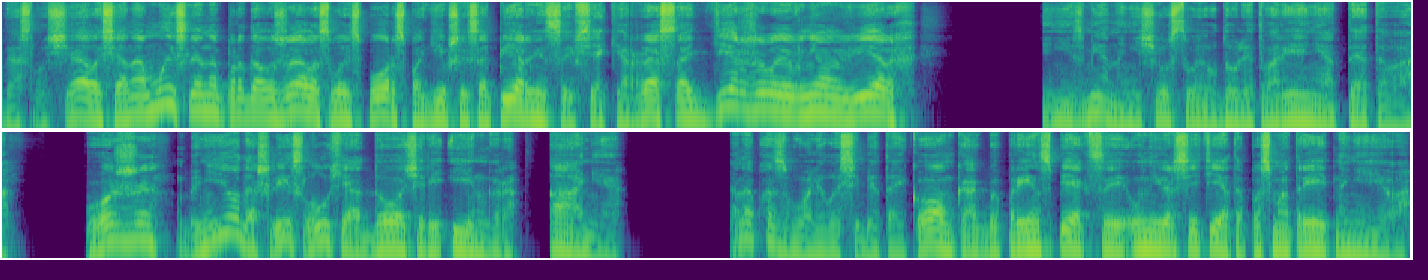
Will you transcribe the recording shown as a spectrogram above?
Иногда случалось, и она мысленно продолжала свой спор с погибшей соперницей, всякий раз одерживая в нем верх и неизменно не чувствуя удовлетворения от этого. Позже до нее дошли слухи о дочери Ингра, Ане. Она позволила себе тайком, как бы при инспекции университета, посмотреть на нее.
